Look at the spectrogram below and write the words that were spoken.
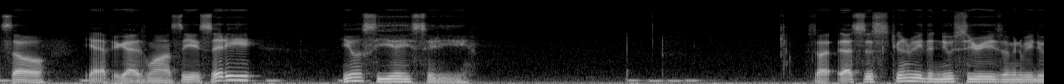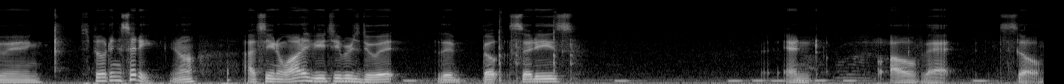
So, yeah, if you guys want to see a city, you'll see a city. So that's just going to be the new series I'm going to be doing. Just building a city, you know? I've seen a lot of YouTubers do it. They've built cities and all of that. So,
